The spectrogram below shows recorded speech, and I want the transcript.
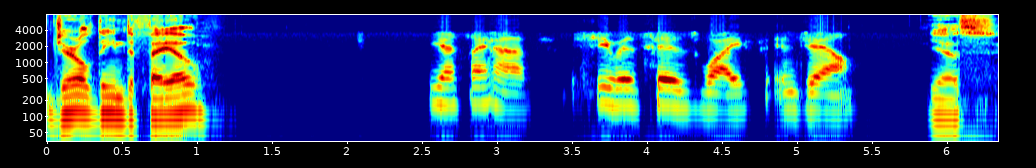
Geraldine DeFeo? Yes, I have. She was his wife in jail. Yes,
